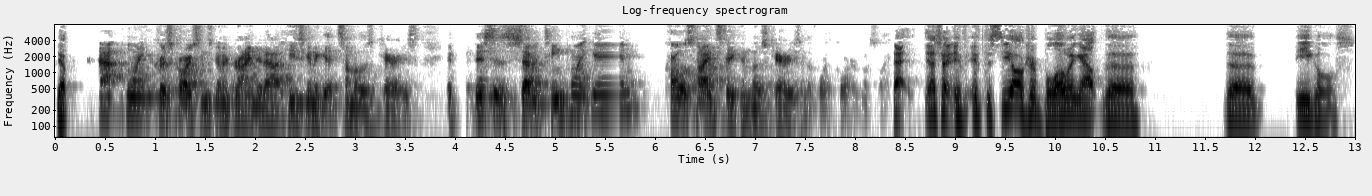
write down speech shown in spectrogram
Yep. At that point, Chris Carson's going to grind it out. He's going to get some of those carries. If this is a 17 point game, Carlos Hyde's taking those carries in the fourth quarter, most likely. That, that's right. If, if the Seahawks are blowing out the the Eagles,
